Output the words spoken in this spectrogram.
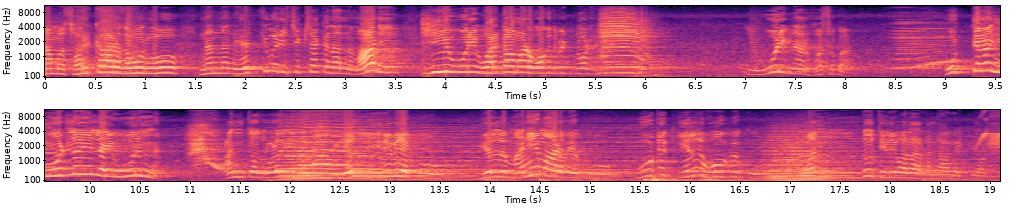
ನಮ್ಮ ಸರ್ಕಾರದವರು ನನ್ನನ್ನು ಹೆಚ್ಚುವರಿ ಶಿಕ್ಷಕನನ್ನು ಮಾಡಿ ಈ ಊರಿಗೆ ವರ್ಗ ಮಾಡಿ ಹೋಗಿದ್ಬಿಟ್ಟು ನೋಡ್ರಿ. ಈ ಊರಿಗೆ ನಾನು ಹೊಸಬ ಹುಟ್ಟ ನೋಡ್ಲೇ ಇಲ್ಲ ಈ ಊರನ್ನ. ಅಂಥದ್ರೊಳಗೆ ನಾವು ಎಲ್ಲಿ ಇರಬೇಕು, ಎಲ್ಲಿ ಮನೆ ಮಾಡಬೇಕು, ಊಟಕ್ಕೆ ಎಲ್ಲಿ ಹೋಗಬೇಕು ಒಂದು ತಿಳಿವಲಾರ್ದಂಗೆ ಆಗೈತಿ ನೋಡ್ರಿ.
